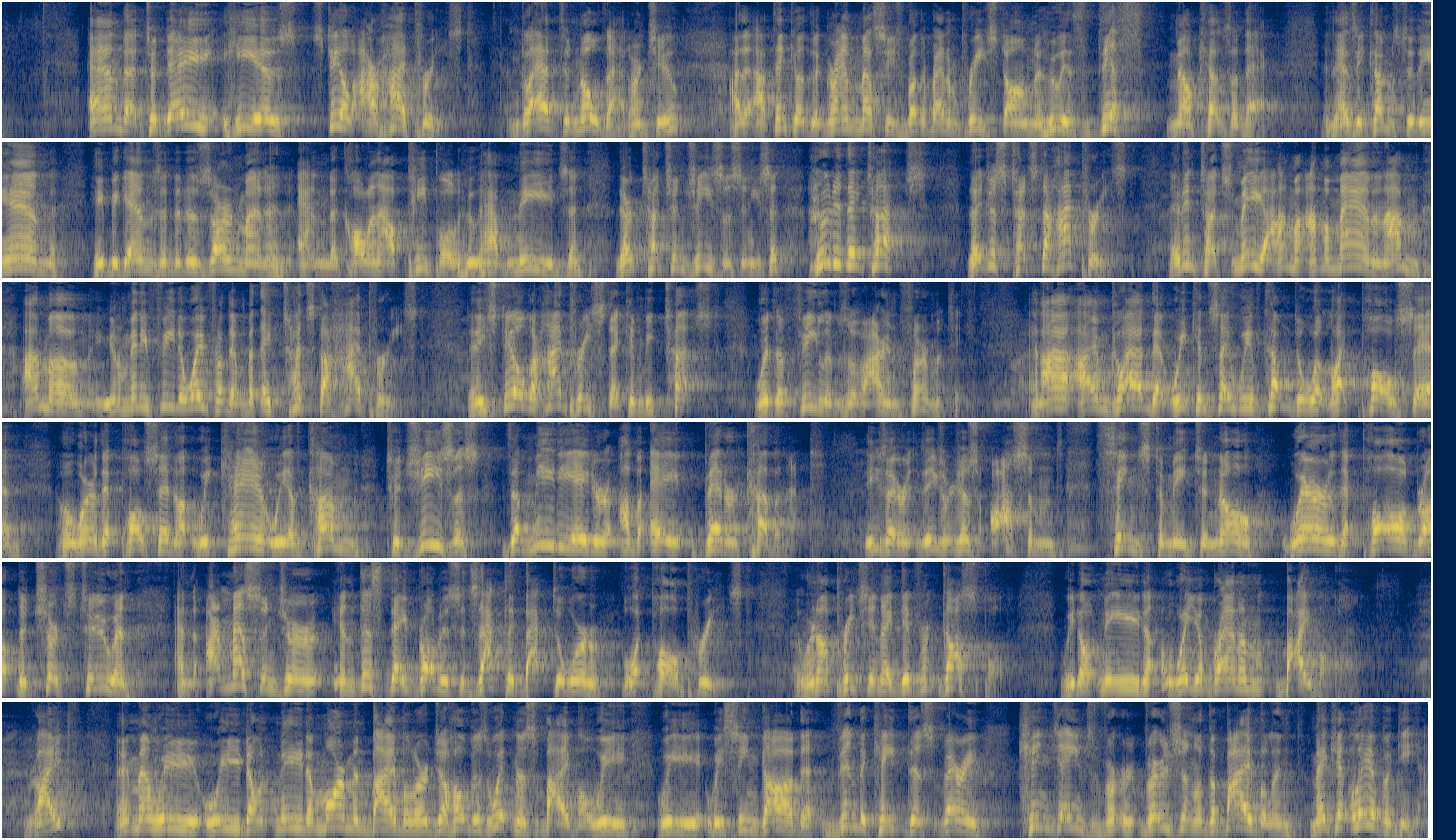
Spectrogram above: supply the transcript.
And uh, today he is still our high priest. I'm glad to know that, aren't you? I, I think of the grand message Brother Branham preached on who is this Melchizedek. And as he comes to the end, he begins into discernment and, and uh, calling out people who have needs. And they're touching Jesus. And he said, Who did they touch? They just touched the high priest. They didn't touch me. I'm a, I'm a man and I'm, I'm um, you know, many feet away from them, but they touched the high priest. And he's still the high priest that can be touched with the feelings of our infirmity. And I, I'm glad that we can say we've come to what, like Paul said, where that Paul said, uh, we can, we have come to Jesus, the mediator of a better covenant. These are, these are just awesome things to me to know where that Paul brought the church to and and our messenger in this day brought us exactly back to where what Paul preached. And we're not preaching a different gospel. We don't need a William Branham Bible. Right? Amen. We, we don't need a Mormon Bible or Jehovah's Witness Bible. We, we, we seen God vindicate this very King James ver- version of the Bible and make it live again.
